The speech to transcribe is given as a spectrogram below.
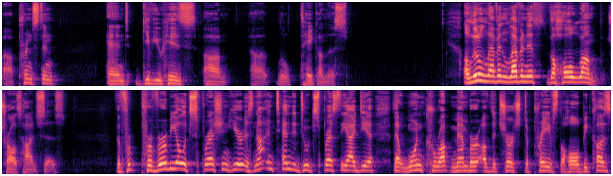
uh, Princeton and give you his um, uh, little take on this. A little leaven leaveneth the whole lump, Charles Hodge says. The proverbial expression here is not intended to express the idea that one corrupt member of the church depraves the whole, because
